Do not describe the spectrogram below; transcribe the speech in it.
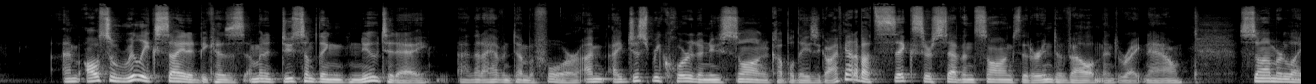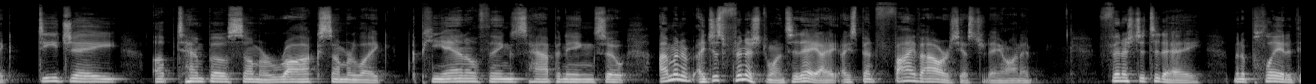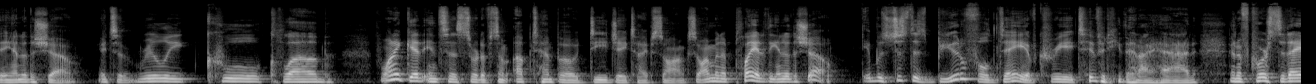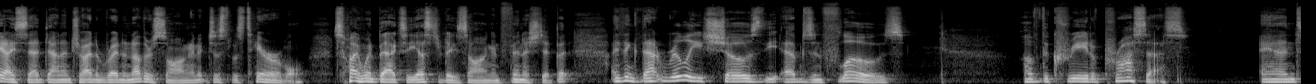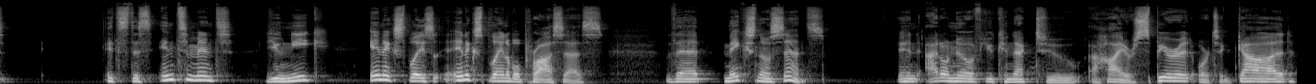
I'm also really excited because I'm going to do something new today uh, that I haven't done before. I'm, I just recorded a new song a couple days ago. I've got about six or seven songs that are in development right now. Some are like DJ up tempo, some are rock, some are like piano things happening. So I'm gonna. I just finished one today. I, I spent five hours yesterday on it. Finished it today. I'm gonna play it at the end of the show. It's a really cool club. I want to get into sort of some up tempo DJ type song, so I'm gonna play it at the end of the show it was just this beautiful day of creativity that I had. And of course, today I sat down and tried to write another song and it just was terrible. So I went back to yesterday's song and finished it. But I think that really shows the ebbs and flows of the creative process. And it's this intimate, unique, inexplainable process that makes no sense. And I don't know if you connect to a higher spirit or to God.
